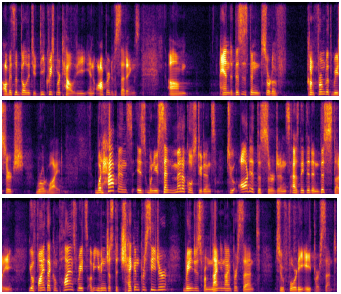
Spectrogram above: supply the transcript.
of its ability to decrease mortality in operative settings. Um, and this has been sort of confirmed with research worldwide. What happens is when you send medical students to audit the surgeons, as they did in this study, you'll find that compliance rates of even just the check-in procedure ranges from 99% to 48%.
